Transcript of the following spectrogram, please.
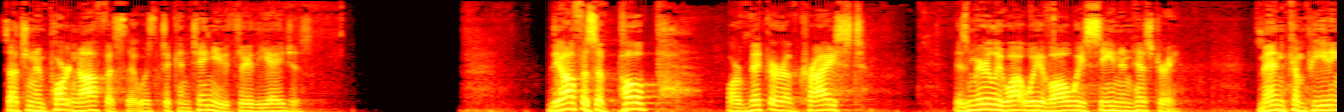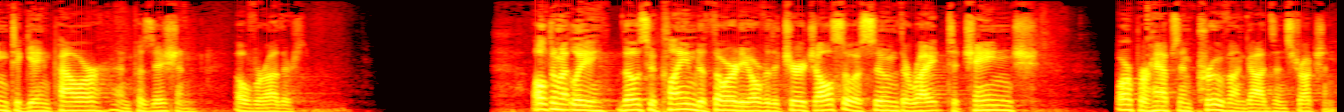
such an important office that was to continue through the ages. The office of Pope or Vicar of Christ is merely what we have always seen in history men competing to gain power and position over others. Ultimately, those who claimed authority over the church also assumed the right to change or perhaps improve on God's instruction.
